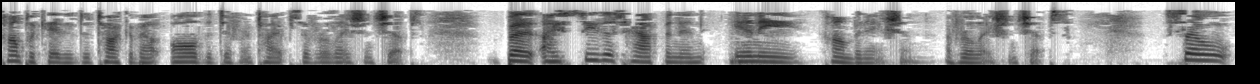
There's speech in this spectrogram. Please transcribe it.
complicated to talk about all the different types of relationships. But I see this happen in any combination of relationships. So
